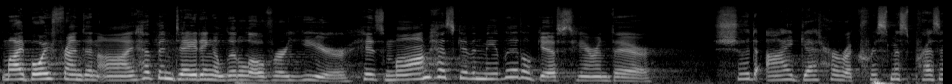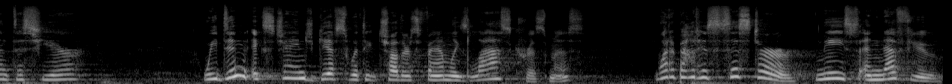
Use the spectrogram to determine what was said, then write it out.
My boyfriend and I have been dating a little over a year. His mom has given me little gifts here and there. Should I get her a Christmas present this year? We didn't exchange gifts with each other's families last Christmas. What about his sister, niece, and nephew?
